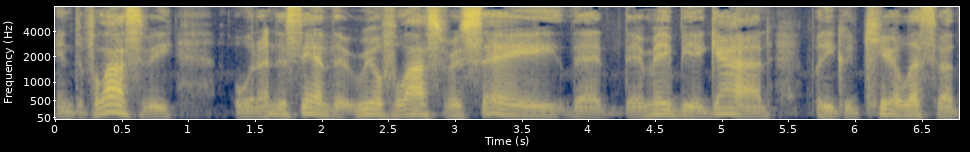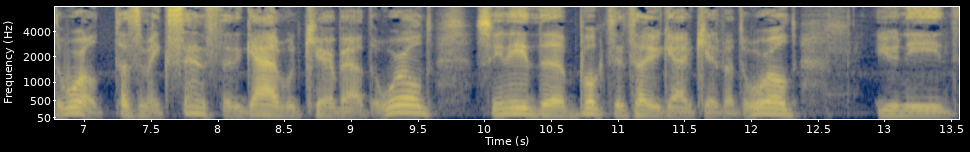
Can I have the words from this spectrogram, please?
into philosophy, would understand that real philosophers say that there may be a God, but he could care less about the world. Doesn't make sense that a God would care about the world. So you need the book to tell you God cares about the world. You need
